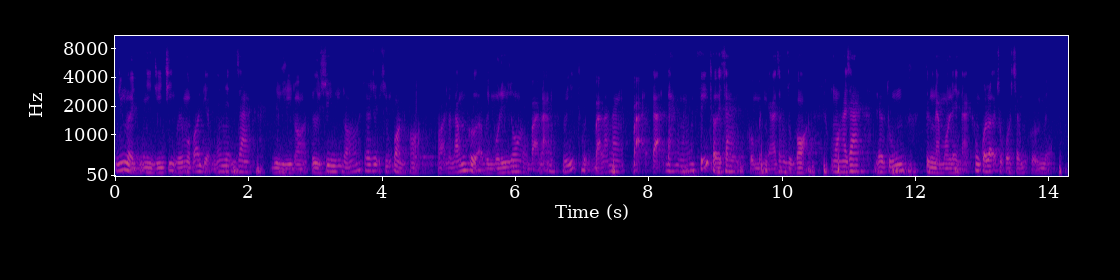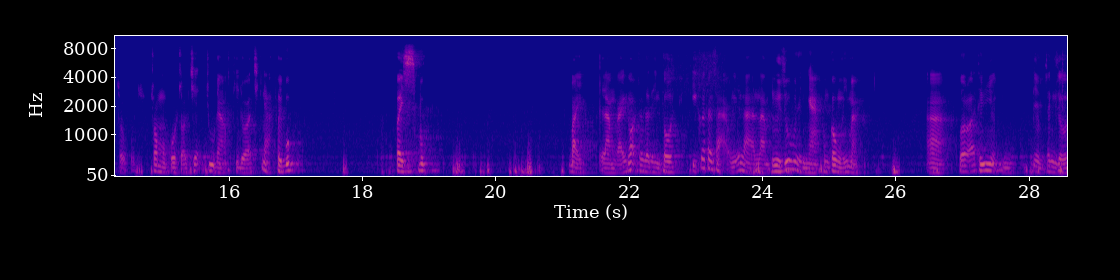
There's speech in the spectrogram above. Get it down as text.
Những người nhìn chính trị với một quan điểm đã nhận ra điều gì đó từ suy nghĩ đó cho sự sống còn họ họ đã đóng cửa vì một lý do và bạn lãng phí thời bạn đang bạn đã đang lãng phí thời gian của mình đã trong dục họ. Ngoài ra nếu chúng từng là một nền tảng không có lợi cho cuộc sống của mình cho, cho một cuộc trò chuyện chu đáo thì đó chính là Facebook. Facebook. 7 làm gái gọi cho gia đình tôi. Ý có tác giả có nghĩa là làm người giúp việc nhà không công ấy mà. À tôi đã thiếu nhiệm điểm tranh giới.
